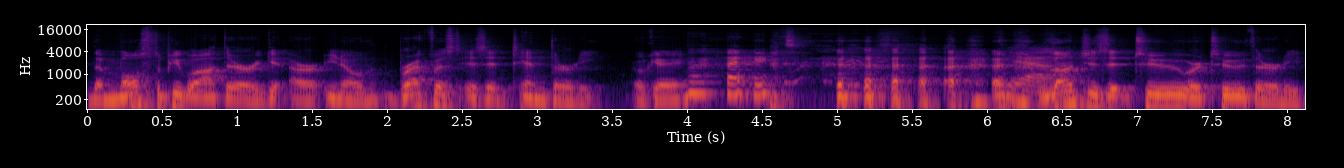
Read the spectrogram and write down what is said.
The most of the people out there are get are you know breakfast is at ten thirty. Okay, Right. Yeah. lunch is at two or two thirty,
